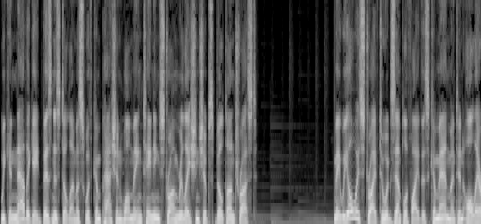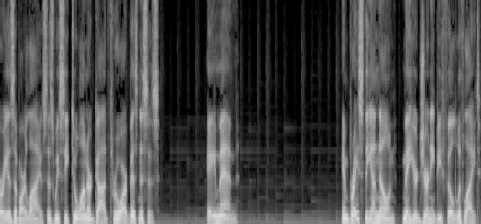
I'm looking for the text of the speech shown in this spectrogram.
we can navigate business dilemmas with compassion while maintaining strong relationships built on trust. May we always strive to exemplify this commandment in all areas of our lives as we seek to honor God through our businesses. Amen. Embrace the unknown, may your journey be filled with light.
